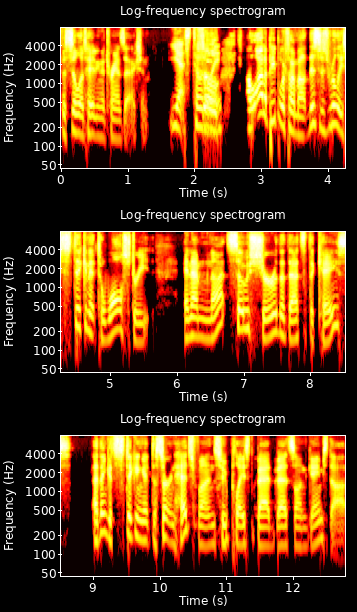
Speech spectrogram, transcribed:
facilitating the transaction. Yes, totally. So a lot of people are talking about this is really sticking it to Wall Street, and I'm not so sure that that's the case. I think it's sticking it to certain hedge funds who placed bad bets on GameStop,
